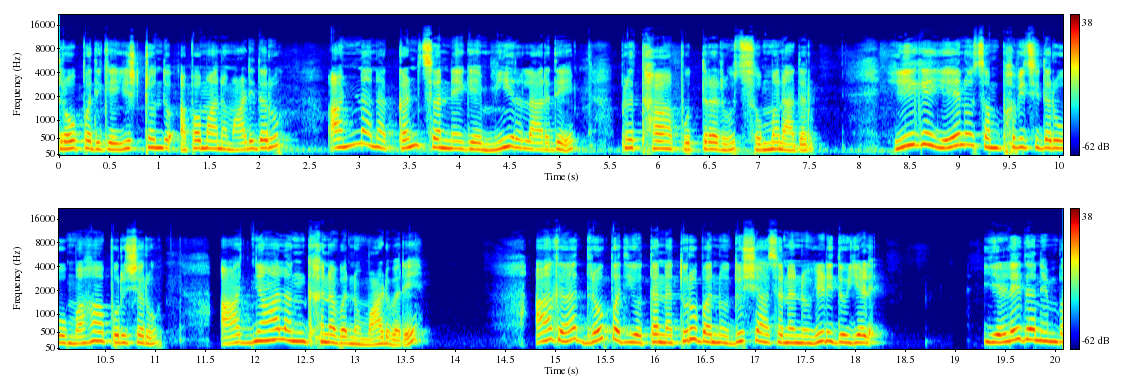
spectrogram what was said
ದ್ರೌಪದಿಗೆ ಇಷ್ಟೊಂದು ಅಪಮಾನ ಮಾಡಿದರು ಅಣ್ಣನ ಕಣ್ಸನ್ನೆಗೆ ಮೀರಲಾರದೆ ಪ್ರಥಾಪುತ್ರರು ಸುಮ್ಮನಾದರು. ಹೀಗೆ ಏನು ಸಂಭವಿಸಿದರೂ ಮಹಾಪುರುಷರು ಆಜ್ಞಾಲಂಘನವನ್ನು ಮಾಡುವರೆ? ಆಗ ದ್ರೌಪದಿಯು ತನ್ನ ತುರುಬನ್ನು ದುಶಾಸನನ್ನು ಹಿಡಿದು ಎಳೆ, ಎಳೆದನೆಂಬ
